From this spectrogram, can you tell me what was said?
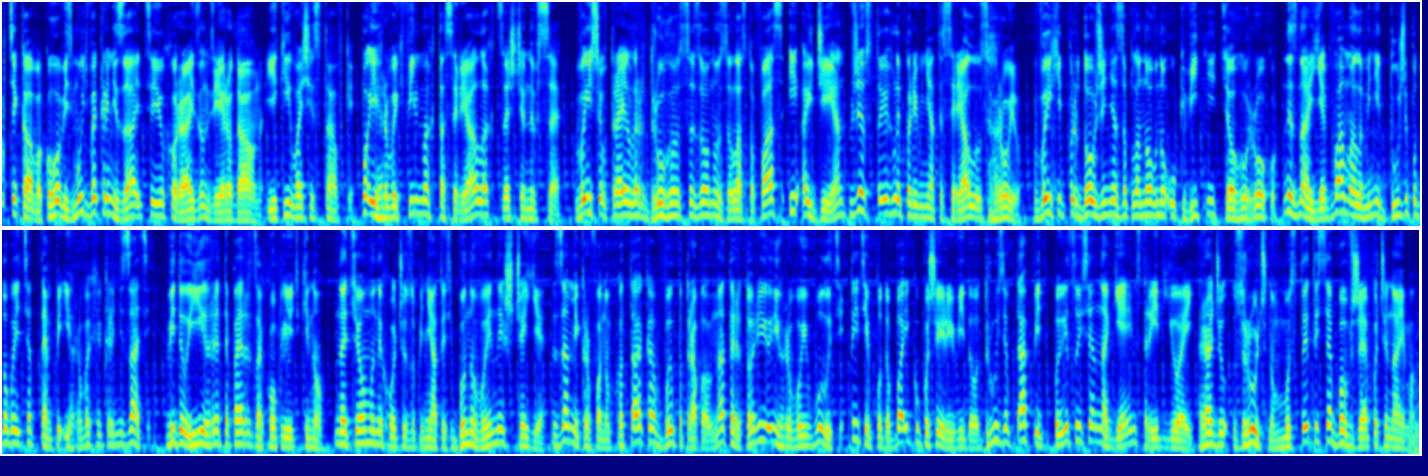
Цікаво, кого візьмуть в екранізацію Horizon Zero Dawn. Які ваші ставки? По ігрових фільмах та серіалах це ще не все. Вийшов трейлер другого сезону The Last of Us і IGN вже встигли порівняти серіал з грою. Вихід продовження заплановано у квітні цього року. Не знаю, як вам, але мені дуже подобаються темпи ігрових екранізацій. Відеоігри тепер захоплюють кіно. На цьому не хочу зупинятись, бо новини ще є. За мікрофоном Хотака ви потрапили на територію ігрової вулиці. Тиці вподобайку, поширюй відео друзям та підписуйся на GameStreet.ua. Раджу зручно вмоститися, бо вже починаємо.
